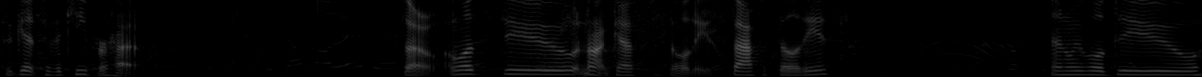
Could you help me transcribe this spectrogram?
to get to the keeper hut. So, let's do, not guest facilities, staff facilities. And we will do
